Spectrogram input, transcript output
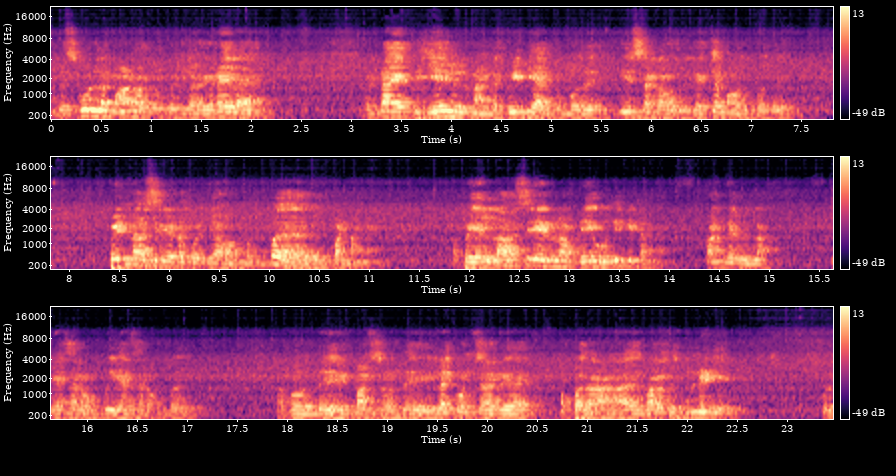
அந்த ஸ்கூலில் மாணவர்கள் கொஞ்சம் இடையில ரெண்டாயிரத்தி ஏழில் நாங்கள் பிடிஆர் இருக்கும்போது ஈஸ்டங்காவுக்கு ஹெச்எம் வரும்போது HM பெண் ஆசிரியர்கிட்ட கொஞ்சம் ரொம்ப இது பண்ணாங்க. அப்போ எல்லா ஆசிரியர்களும் அப்படியே ஒதுக்கிட்டாங்க. ஆண்கள் எல்லாம் ஏன் சார் ரொம்ப ஏன் சார் ரொம்ப? அப்போ வந்து ஹெட்மாஸ்டர் வந்து இலக்குன் சார் அப்போ தான் அது வர்றதுக்கு முன்னாடியே ஒரு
